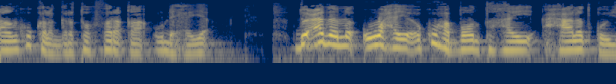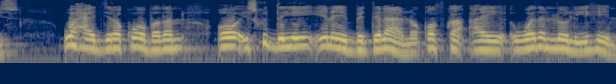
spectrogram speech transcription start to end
aan ku kala garto faraqa u dhexeeya. Ducadan waxay ku habboon tahay xaalad qoys. Waxaa jira kuwa badan oo isku dayey inay bedelaan qofka ay wada nool yihiin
